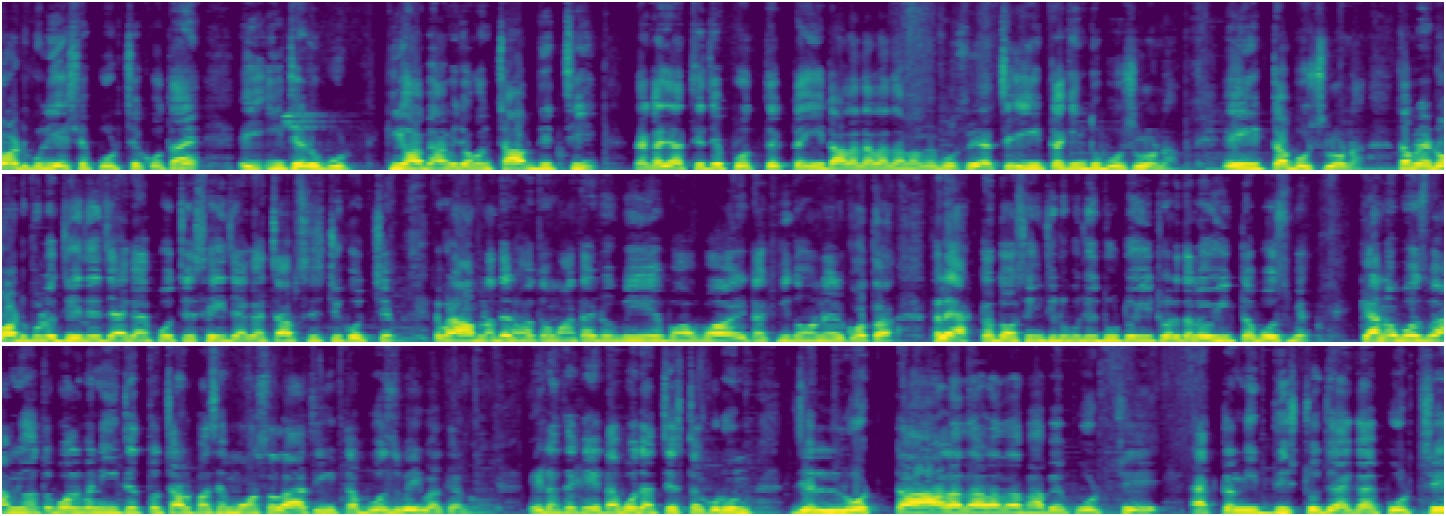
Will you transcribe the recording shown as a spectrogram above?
রডগুলি এসে পড়ছে কোথায়? এই ইটের উপর। কি হবে? আমি যখন চাপ দিচ্ছি, দেখা যাচ্ছে যে প্রত্যেকটা ইট আলাদা আলাদাভাবে বসে যাচ্ছে। এই ইটটা কিন্তু বসল না। এই ইটটা বসল না। তার মানে রডগুলো যে যে জায়গায় পড়ছে, সেই জায়গায় চাপ সৃষ্টি করছে। এবার আপনাদের হয়তো মাথায় ঢুকবে বাবা, এটা কী ধরনের কথা? তাহলে একটা দশ ইঞ্চির উপর যদি দুটো ইট হয়, তাহলে ওই ইটটা বসবে। কেন বসবে? আপনি হয়তো বলবেন ইটের তো চারপাশে মশলা আছে ইটটা বসবেই বা কেন? এটা থেকে এটা বোঝার চেষ্টা করুন যে লোডটা আলাদা আলাদাভাবে পড়ছে, একটা নির্দিষ্ট জায়গায় পড়ছে,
